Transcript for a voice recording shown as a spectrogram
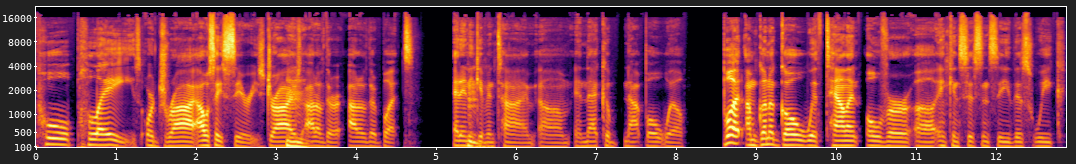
pull plays or drive. I would say series drives Hmm. out of their out of their butts at any Hmm. given time, um, and that could not bode well. But I'm gonna go with talent over uh, inconsistency this week,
